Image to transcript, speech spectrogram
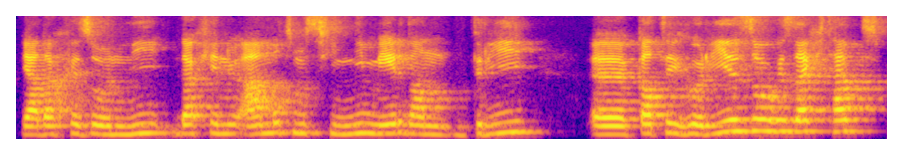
ja, dat je zo niet, dat je in aanbod misschien niet meer dan drie uh, categorieën zo gezegd hebt.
